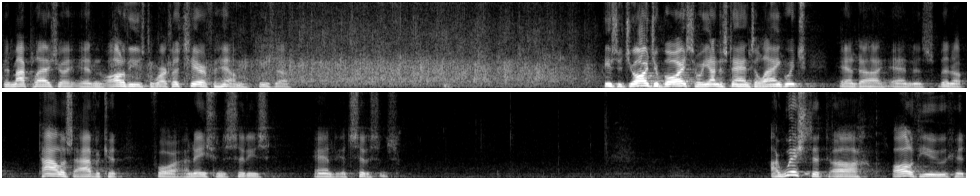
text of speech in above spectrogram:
been my pleasure and all of these to work. Let's hear it for him. He's a He's a Georgia boy, so he understands the language, and, uh, and has been a tireless advocate for our nation's cities and its citizens. I wish that uh, all of you had,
